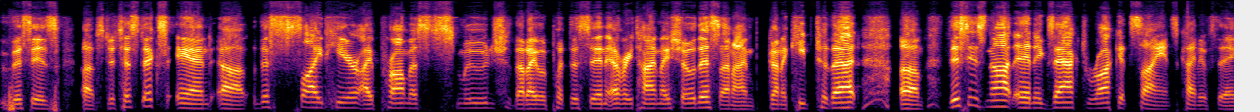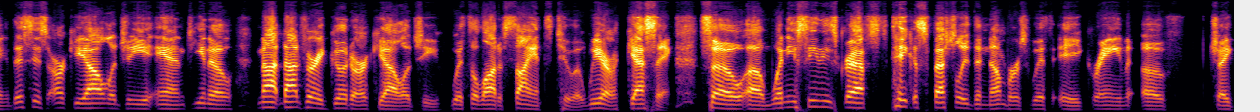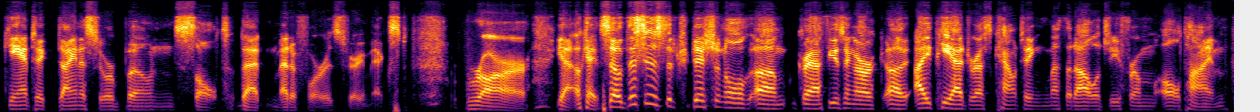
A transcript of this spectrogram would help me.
this is uh, statistics, and uh, this slide here, I promised Smooge that I would put this in every time I show this, and I'm going to keep to that. Um, this is not an exact rocket science kind of thing. This is archaeology, and you know, not not very good archaeology with a lot of science to it. We are guessing. So um, when you see these graphs, take especially the numbers with a grain of gigantic dinosaur bone salt. That metaphor is very mixed. Rar. Yeah, okay. So this is the traditional um, graph using our uh, IP address counting methodology from all time.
